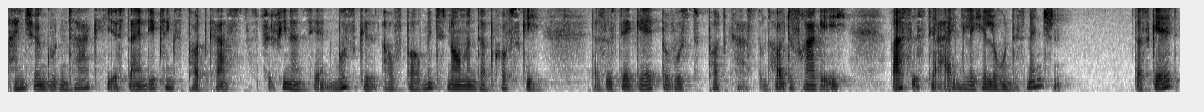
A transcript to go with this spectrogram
Einen schönen guten Tag. Hier ist dein Lieblingspodcast für finanziellen Muskelaufbau mit Norman Dabkowski. Das ist der Geldbewusst Podcast. Und heute frage ich, was ist der eigentliche Lohn des Menschen? Das Geld,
